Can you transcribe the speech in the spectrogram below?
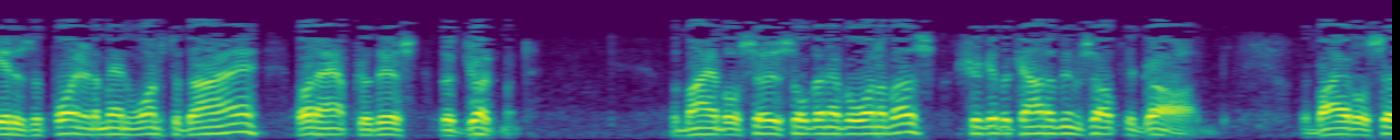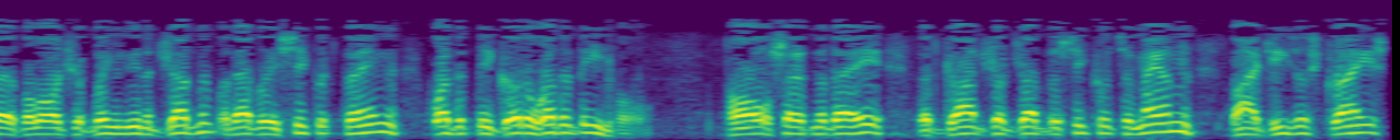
it is appointed a man once to die, but after this, the judgment. The Bible says, so then every one of us should give account of himself to God. The Bible says the Lord shall bring thee the judgment with every secret thing, whether it be good or whether it be evil. Paul said in the day that God shall judge the secrets of men by Jesus Christ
